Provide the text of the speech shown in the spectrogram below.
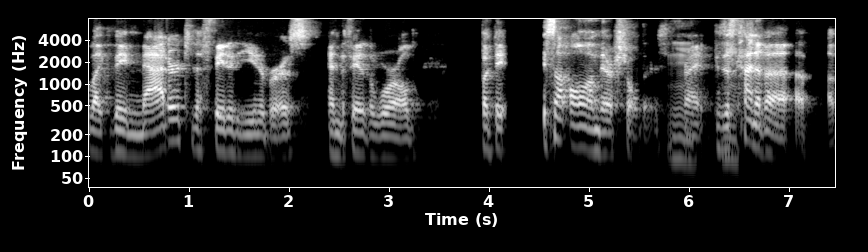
like they matter to the fate of the universe and the fate of the world, but they it's not all on their shoulders, mm. right? Because it's kind of a, a,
